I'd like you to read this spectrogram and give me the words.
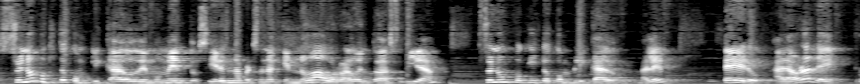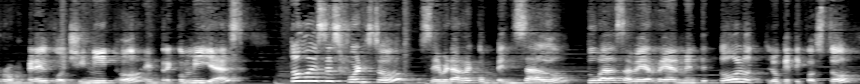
suena un poquito complicado de momento, si eres una persona que no ha ahorrado en toda su vida, suena un poquito complicado, ¿vale? Pero a la hora de romper el cochinito, entre comillas, todo ese esfuerzo se verá recompensado, tú vas a ver realmente todo lo, que te costó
